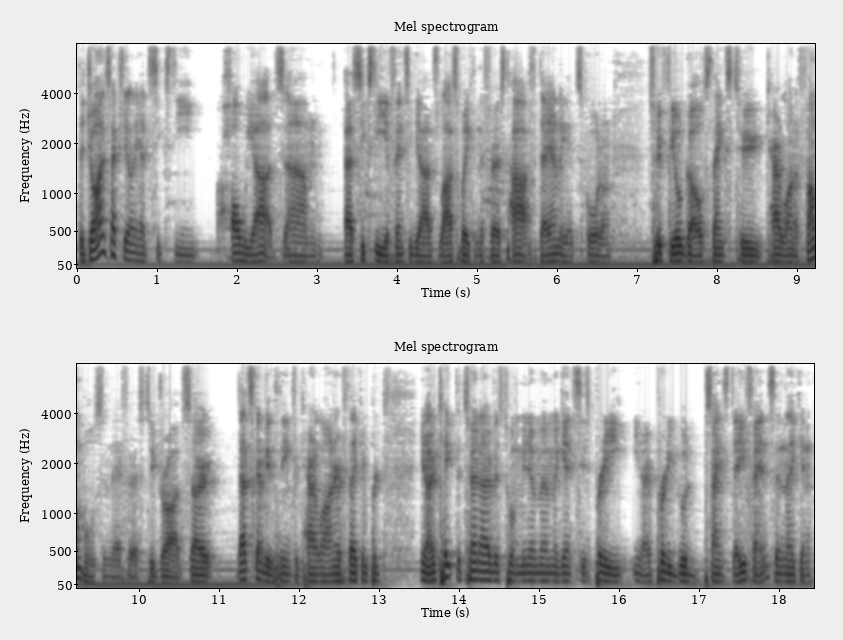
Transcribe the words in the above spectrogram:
The Giants actually only had 60 whole yards, um, uh, 60 offensive yards last week in the first half. They only had scored on two field goals thanks to Carolina fumbles in their first two drives. So that's going to be the thing for Carolina. If they can, pro- you know, keep the turnovers to a minimum against this pretty, you know, pretty good Saints defense, and they can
